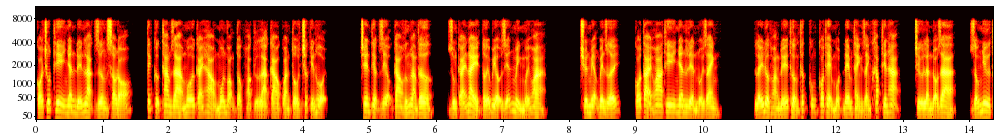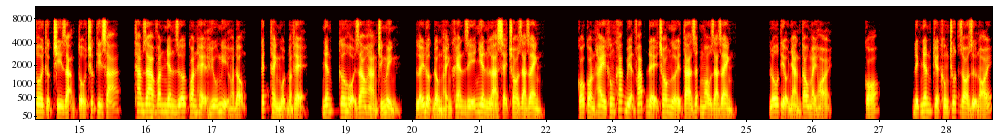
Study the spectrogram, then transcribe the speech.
Có chút thi nhân đến lạc dương sau đó, tích cực tham gia mỗi cái hào môn vọng tộc hoặc là cao quan tổ chức kiến hội. Trên tiệc rượu cao hứng làm thơ, dùng cái này tới biểu diễn mình mới hoa. Chuyên miệng bên dưới, có tài hoa thi nhân liền nổi danh. Lấy được hoàng đế thưởng thức cũng có thể một đêm thành danh khắp thiên hạ, trừ lần đó ra, giống như thôi thực chi dạng tổ chức thi xã, tham gia văn nhân giữa quan hệ hữu nghị hoạt động, kết thành một đoàn thể, nhân cơ hội giao hàng chính mình, lấy được đồng hành khen dĩ nhiên là sẽ cho ra danh có còn hay không khác biện pháp để cho người ta rất mau ra danh? Lô tiểu nhàn cao mày hỏi. Có. Địch nhân kiệt không chút do dự nói.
